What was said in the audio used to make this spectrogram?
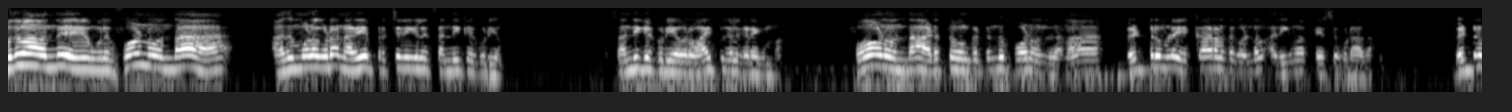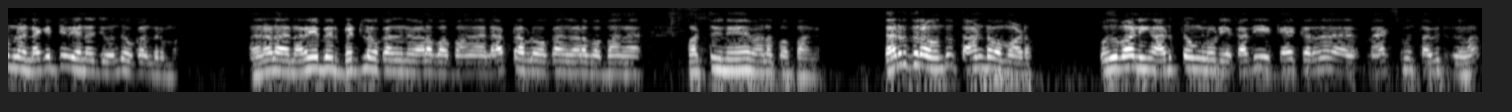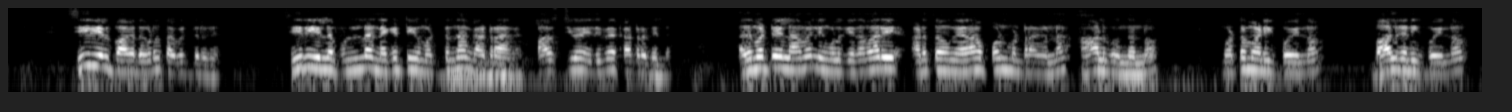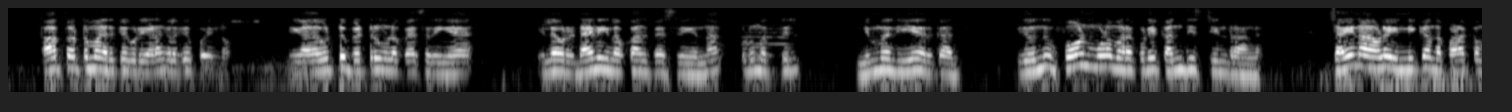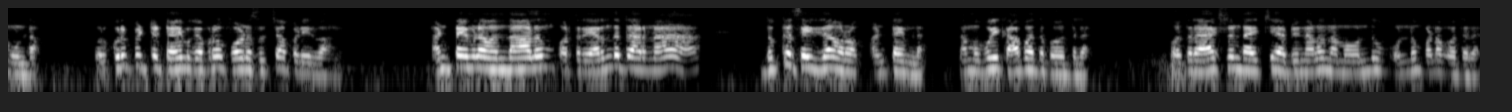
பொதுவா வந்து உங்களுக்கு ஃபோன் வந்தா அது மூலம் கூட நிறைய பிரச்சனைகளை சந்திக்கக்கூடிய சந்திக்கக்கூடிய ஒரு வாய்ப்புகள் கிடைக்குமா? ஃபோன் வந்தா அடுத்தவங்க கிட்ட இருந்து ஃபோன் வந்ததுன்னா பெட்ரூம்ல எக்காரணத்தை கொண்டும் அதிகமா பேசக்கூடாதான். பெட்ரூம்ல நெகட்டிவ் எனர்ஜி வந்து உட்காந்துருமா அதனால நிறைய பேர் பெட்ல உட்காந்து வேலை பார்ப்பாங்க லேப்டாப்ல உட்காந்து வேலை பார்ப்பாங்க படுத்துக்கினே வேலை பார்ப்பாங்க. தரித்திரம் வந்து தாண்டவம் ஆடும் பொதுவா நீங்க அடுத்தவங்களுடைய கதையை கேட்கறத மேக்சிமம் தவிர்த்துக்கலாம். சீரியல் பார்க்கறத கூட தவிர்த்துருங்க. சீரியலில் ஃபுல்லாக நெகட்டிவ் மட்டும்தான் காட்டுறாங்க. பாசிட்டிவாக எதுவுமே காட்டுறதில்ல. அது மட்டும் இல்லாமல் உங்களுக்கு இந்த மாதிரி அடுத்தவங்க யாராவது ஃபோன் பண்ணுறாங்கன்னா ஆளுக்கு வந்துடணும். மொட்டை மாடிக்கு போயிடணும். பால்கனிக்கு போயிடணும். காத்தோட்டமாக இருக்கக்கூடிய இடங்களுக்கு போயிடணும். நீங்கள் அதை விட்டு பெட்ரூமில் பேசுகிறீங்க இல்லை ஒரு டைனிங்கில் உட்காந்து பேசுகிறீங்கன்னா குடும்பத்தில் நிம்மதியே இருக்காது. இது வந்து ஃபோன் மூலம் வரக்கூடிய கந்திஷ்டின்றாங்க. சைனாவில் இன்னைக்கு அந்த பழக்கம் உண்டாம். ஒரு குறிப்பிட்ட டைமுக்கு அப்புறம் போனை சுவிட்ச் ஆஃப் பண்ணிடுவாங்க. அன்டைம்ல வந்தாலும் ஒருத்தர் இறந்துட்டாருன்னா துக்க செய்தி தான் வரும் அன்டைம்ல நம்ம போய் காப்பாற்ற போவதில்ல ஒருத்தர் ஆக்சிடென்ட் ஆயிடுச்சு அப்படின்னாலும் நம்ம ஒன்றும் ஒன்றும் பண்ண போகிறதில்ல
